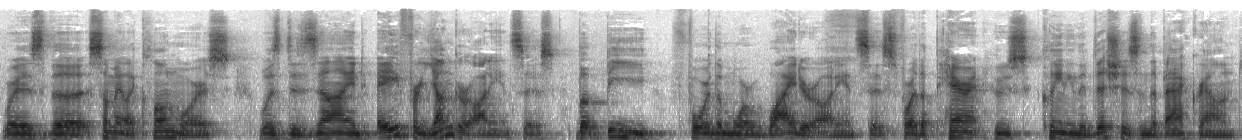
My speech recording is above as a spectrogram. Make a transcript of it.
whereas the something like Clone Wars was designed a for younger audiences, but b for the more wider audiences, for the parent who's cleaning the dishes in the background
